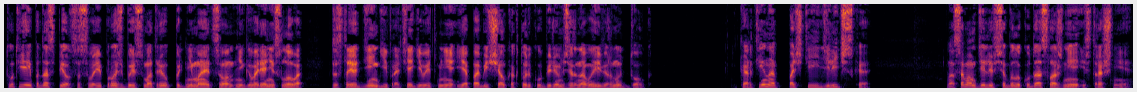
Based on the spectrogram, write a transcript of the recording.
Тут я и подоспел со своей просьбой, смотрю, поднимается он, не говоря ни слова, — достает деньги и протягивает мне. Я пообещал, как только уберем зерновые, вернуть долг. Картина почти идиллическая. На самом деле все было куда сложнее и страшнее.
